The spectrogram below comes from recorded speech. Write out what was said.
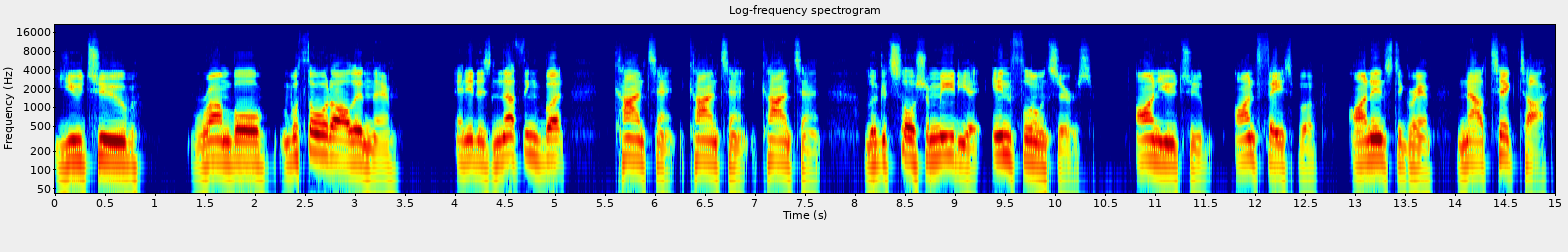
YouTube, Rumble. We'll throw it all in there and it is nothing but content, content, content. Look at social media, influencers on YouTube, on Facebook, on Instagram, now TikTok.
